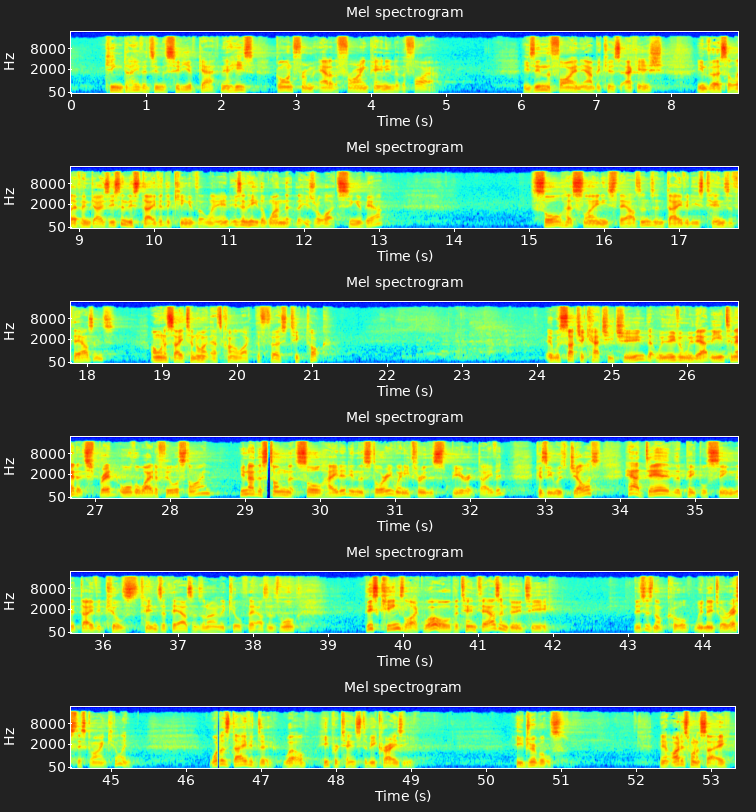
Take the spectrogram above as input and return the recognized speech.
King David's in the city of Gath. Now he's gone from out of the frying pan into the fire. He's in the fire now because Achish in verse 11 goes, Isn't this David, the king of the land? Isn't he the one that the Israelites sing about? Saul has slain his thousands and David his tens of thousands. I want to say tonight that's kind of like the first TikTok. It was such a catchy tune that even without the internet, it spread all the way to Philistine. You know the song that Saul hated in the story when he threw the spear at David because he was jealous? How dare the people sing that David kills tens of thousands and only kill thousands? Well, this king's like, whoa, the 10,000 dudes here. This is not cool. We need to arrest this guy and kill him. What does David do? Well, he pretends to be crazy. He dribbles. Now, I just want to say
